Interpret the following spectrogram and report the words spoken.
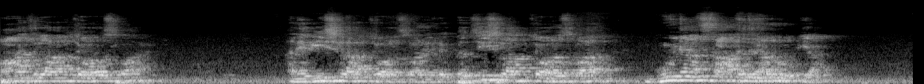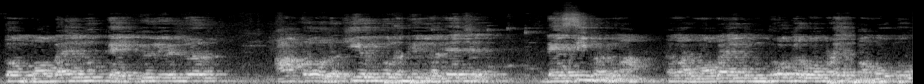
પાંચ લાખ ચોરસમાં અને વીસ લાખ ચોરસ વાર એટલે પચીસ લાખ ચોરસ વાર ગુણ્યા સાત હજાર રૂપિયા તો મોબાઈલનું કેલ્ક્યુલેટર આંકડો લખી શકતું નથી લખે છે ડેસિમલમાં તમારે મોબાઈલ ઊંધો કરવો પડે એમાં મોટું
